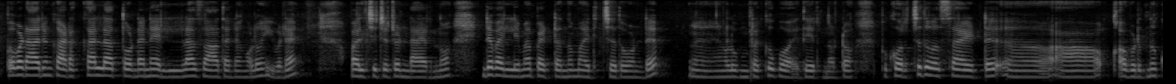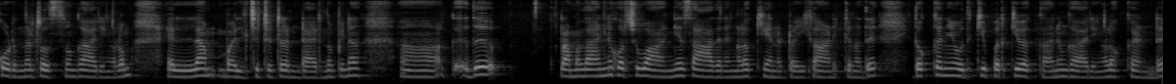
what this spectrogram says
ഇപ്പോൾ ഇവിടെ ആരും കടക്കല്ലാത്തതുകൊണ്ട് തന്നെ എല്ലാ സാധനങ്ങളും ഇവിടെ വലിച്ചിട്ടിട്ടുണ്ടായിരുന്നു. എന്റെ വല്യമ്മ പെട്ടെന്ന് മരിച്ചതുകൊണ്ട് ഞങ്ങൾ ഉംറക്ക് പോയതായിരുന്നു കേട്ടോ അപ്പോൾ കുറച്ച് ദിവസമായിട്ട് ആ അവിടുന്ന് കൊടുന്ന ഡ്രസ്സും കാര്യങ്ങളും എല്ലാം വലിച്ചിട്ടിട്ടുണ്ടായിരുന്നു. പിന്നെ ഇത് റമദാനിന് കുറച്ച് വാങ്ങിയ സാധനങ്ങളൊക്കെയാണ് കേട്ടോ ഈ കാണിക്കുന്നത്. ഇതൊക്കെ ഞാൻ ഒതുക്കി പെറുക്കി വെക്കാനും കാര്യങ്ങളൊക്കെ ഉണ്ട്.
